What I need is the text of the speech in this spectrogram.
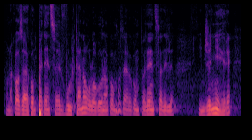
una cosa è la competenza del vulcanologo, una cosa è la competenza dell'ingegnere,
